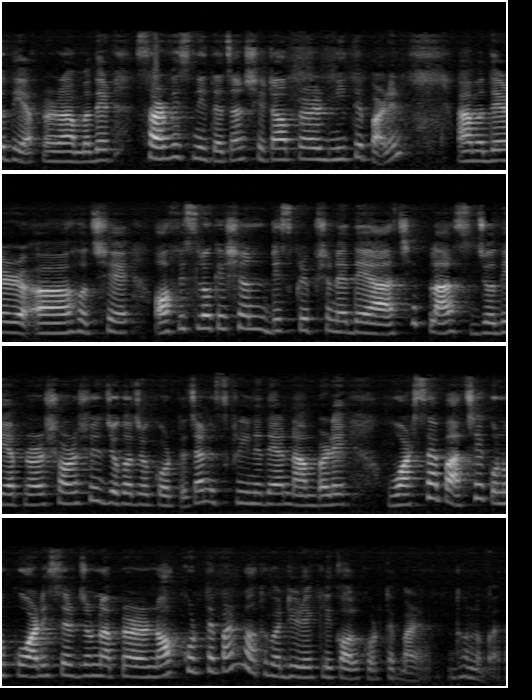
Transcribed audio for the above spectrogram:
যদি আপনারা আমাদের সার্ভিস নিতে চান সেটা আপনারা নিতে পারেন। আমাদের হচ্ছে অফিস লোকেশন ডিসক্রিপশনে দেয়া আছে। প্লাস যদি আপনারা সরাসরি যোগাযোগ করতে চান স্ক্রিনে দেওয়া নাম্বারে হোয়াটসঅ্যাপ আছে। কোনো কোয়ারিসের জন্য আপনারা নক করতে পারেন অথবা ডিরেক্টলি কল করতে পারেন। ধন্যবাদ।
